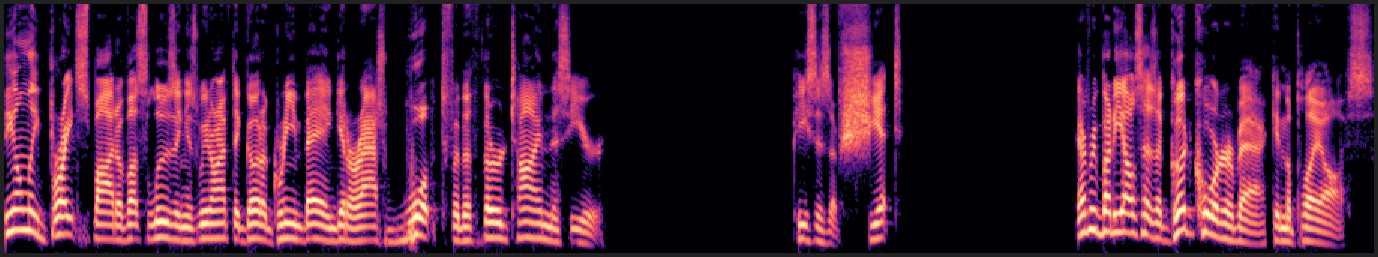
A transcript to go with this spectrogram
the only bright spot of us losing is we don't have to go to Green Bay and get our ass whooped for the third time this year pieces of shit. Everybody else has a good quarterback in the playoffs.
